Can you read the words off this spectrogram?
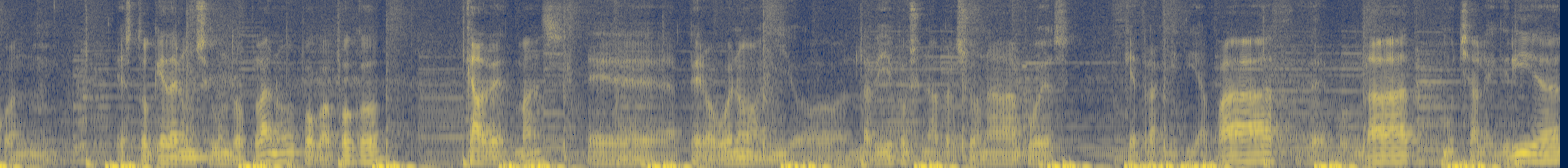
cuando esto queda en un segundo plano, poco a poco, cada vez más. Eh, pero bueno, yo la vi pues una persona pues que transmitía paz, eh, bondad, mucha alegría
